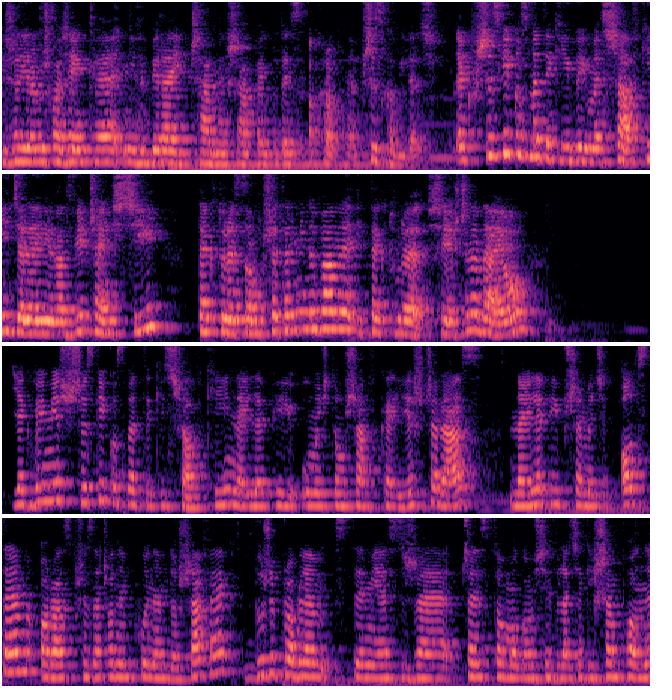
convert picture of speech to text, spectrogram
jeżeli robisz łazienkę, nie wybieraj czarnych szafek, bo to jest okropne. Wszystko widać. Jak wszystkie kosmetyki wyjmę z szafki, dzielę je na dwie części. Te, które są przeterminowane i te, które się jeszcze nadają. Jak wyjmiesz wszystkie kosmetyki z szafki, najlepiej umyć tą szafkę jeszcze raz. Najlepiej przemyć octem oraz przeznaczonym płynem do szafek. Duży problem z tym jest, że często mogą się wylać jakieś szampony,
